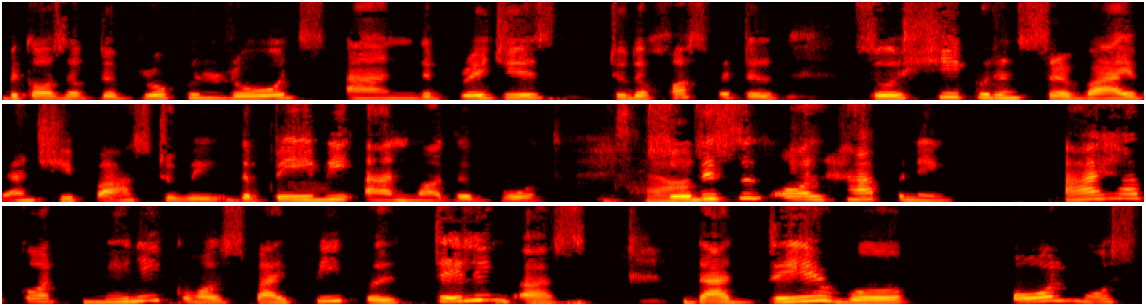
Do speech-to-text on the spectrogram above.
because of the broken roads and the bridges to the hospital. So she couldn't survive and she passed away, the baby mm. and mother both. So this is all happening. I have got many calls by people telling us that there were almost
